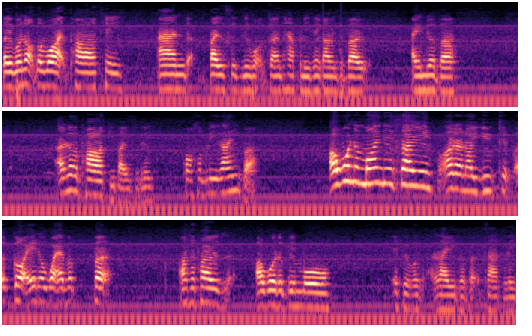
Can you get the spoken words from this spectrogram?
they were not the right party, and basically what's going to happen is they're going to vote another another party basically, possibly Labour. I wouldn't mind you if I don't know UKIP have got in or whatever, but I suppose I would have been more if it was Labour, but sadly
